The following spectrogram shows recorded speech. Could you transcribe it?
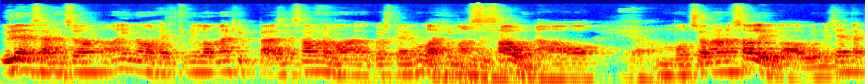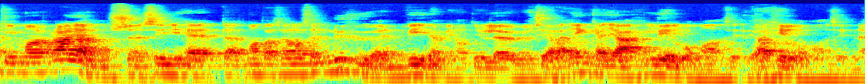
Yleensähän se on ainoa hetki, milloin mäkin pääsen saunomaan, koska ei mulla himassa mm. saunaa ole. Mutta se on aina salilla ollut, niin sen takia mä oon rajannut sen siihen, että mä otan sellaisen lyhyen viiden minuutin löylyn siellä, enkä jää lillumaan tai hillumaan sinne.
